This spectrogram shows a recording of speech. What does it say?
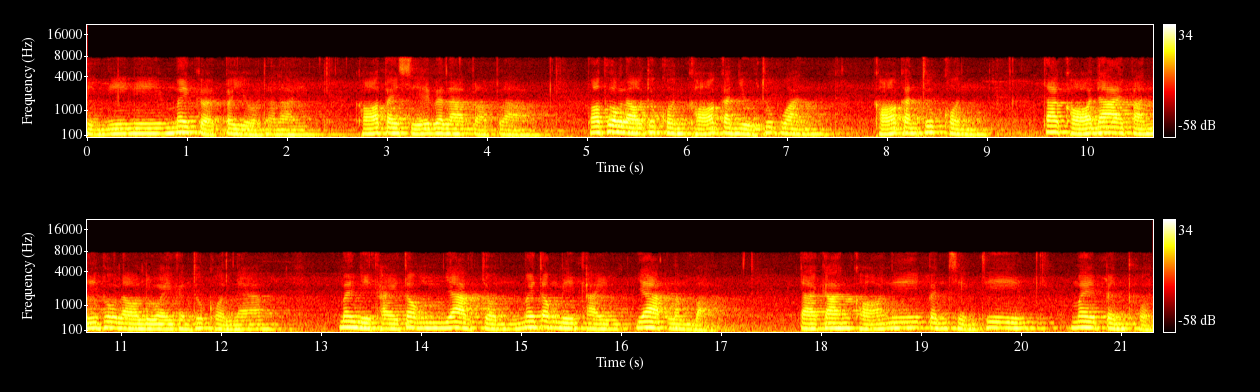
สิ่งนี้นี้ไม่เกิดประโยชน์อะไร ขอไปเสียเวลาเปล่าๆ เพราะพวกเราทุกคนขอกันอยู่ทุกวัน ขอกันทุกคน ถ้าขอได้ป่านนี้พวกเรารวยกันทุกคนแล้ว ไม่มีใครต้องยากจน ไม่ต้องมีใครยากลำบาก แต่การขอนี้เป็นสิ่งที่ไม่เป็นผล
